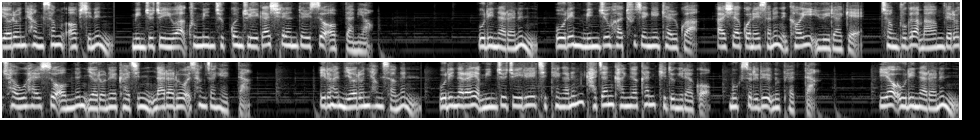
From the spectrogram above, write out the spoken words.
여론 형성 없이는 민주주의와 국민 주권주의가 실현될 수 없다며 우리나라는 오랜 민주화 투쟁의 결과 아시아권에서는 거의 유일하게 정부가 마음대로 좌우할 수 없는 여론을 가진 나라로 성장했다. 이러한 여론 형성은 우리나라의 민주주의를 지탱하는 가장 강력한 기둥이라고 목소리를 높였다. 이어 우리나라는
